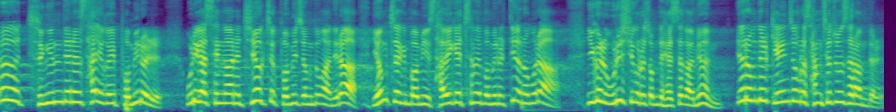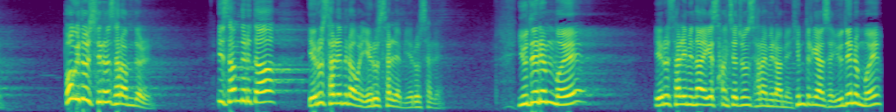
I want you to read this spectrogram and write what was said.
그 증인되는 사역의 범위를 우리가 생각하는 지역적 범위 정도가 아니라 영적인 범위, 사회계층의 범위를 뛰어넘으라. 이걸 우리식으로 좀 더 해석하면 여러분들 개인적으로 상처 준 사람들, 보기도 싫은 사람들, 이 사람들이 다 예루살렘이라고 해요. 예루살렘, 예루살렘. 유대는 뭐예요? 예루살렘이 나에게 상처 준 사람이라면 힘들게 한 사람. 유대는 뭐예요?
